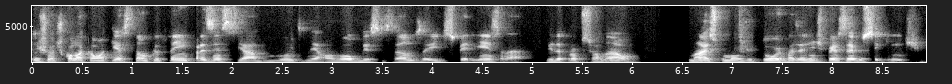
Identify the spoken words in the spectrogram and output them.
Deixa eu te colocar uma questão que eu tenho presenciado muito né, ao longo desses anos aí de experiência na vida profissional, mais como auditor, mas a gente percebe o seguinte:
